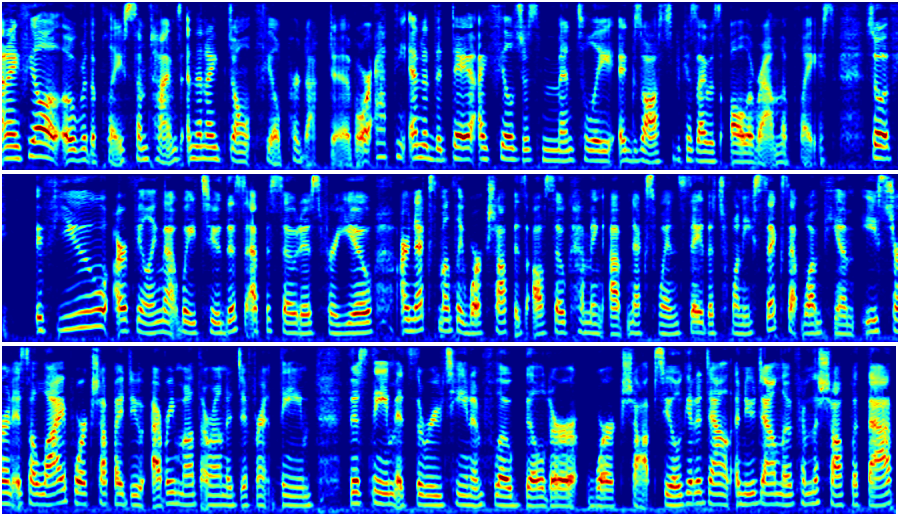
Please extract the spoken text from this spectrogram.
And I feel all over the place sometimes. And then I don't feel productive. Or at the end of the day, I feel just mentally exhausted because I was all around the place. So if if you are feeling that way too, this episode is for you. Our next monthly workshop is also coming up next Wednesday, the 26th at 1 p.m. Eastern. It's a live workshop I do every month around a different theme. This theme, it's the routine and flow builder workshop. So you'll get a down, a new download from the shop with that.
